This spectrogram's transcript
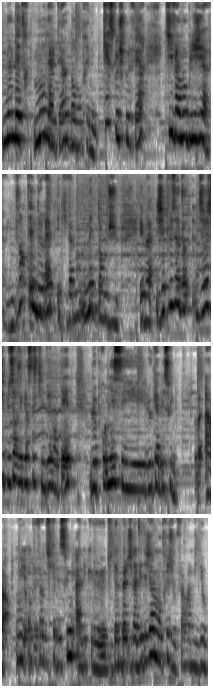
me mettre mon halter dans mon training. Qu'est-ce que je peux faire qui va m'obliger à faire une vingtaine de reps et qui va me mettre dans le jus? Et eh ben, j'ai plusieurs, déjà j'ai plusieurs exercices qui me viennent en tête. Le premier c'est le KB swing. Bah, alors, oui, on peut faire du KB swing avec euh, du dumbbell. Je l'avais déjà montré, je vais vous faire une vidéo.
